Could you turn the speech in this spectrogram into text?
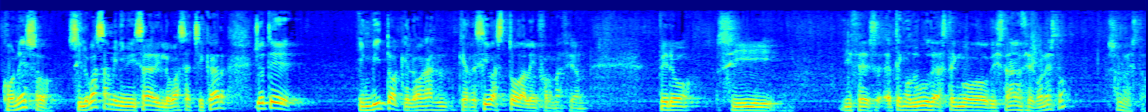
con eso, si lo vas a minimizar y lo vas a achicar, yo te invito a que lo hagas, que recibas toda la información. Pero si dices, tengo dudas, tengo distancia con esto, solo esto.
